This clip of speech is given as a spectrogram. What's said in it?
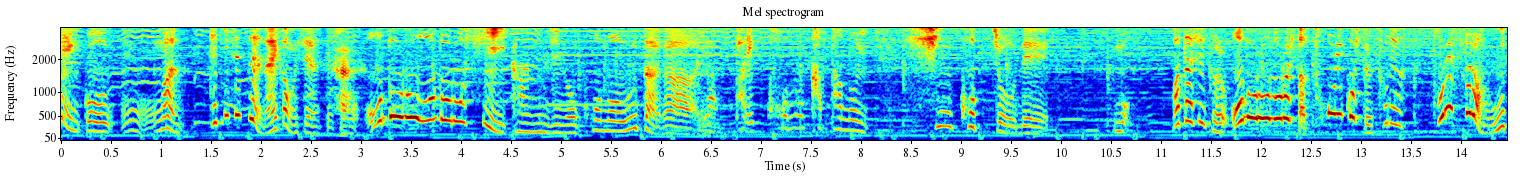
表現こう、うんまあ適切じゃないかもしれないですけど、はい。このおどろおどろしい感じのこの歌がやっぱりこの方の真骨頂でもう私それおどろおどろしさ通り越してそれそれすらも美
